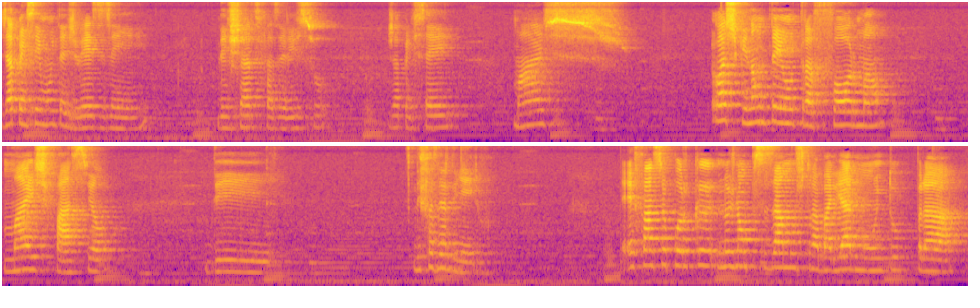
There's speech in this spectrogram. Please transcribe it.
Já pensei muitas vezes em deixar de fazer isso, já pensei, mas eu acho que não tem outra forma mais fácil de, de fazer dinheiro. É fácil porque nós não precisamos trabalhar muito para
